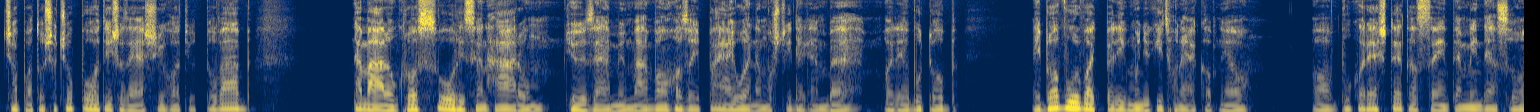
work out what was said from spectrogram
csapatos a csoport, és az első hat jut tovább. Nem állunk rosszul, hiszen három győzelmünk már van hazai pályán, jó lenne most idegenbe, majd előbb-utóbb egy bravúr, vagy pedig mondjuk itthon elkapni a, a Bukarestet, azt szerintem minden szó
